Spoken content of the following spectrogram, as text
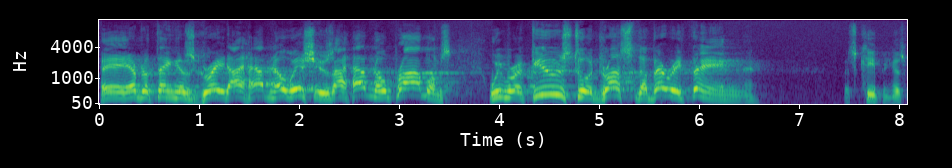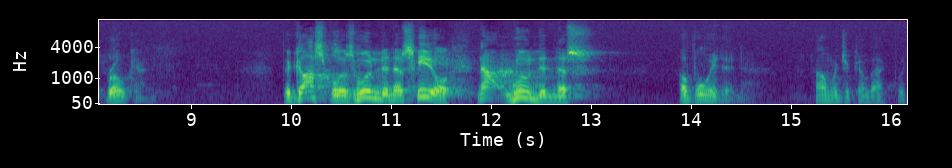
Hey, everything is great. I have no issues. I have no problems. We refuse to address the very thing that's keeping us broken. The gospel is woundedness healed, not woundedness avoided. Tom, would you come back, please?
